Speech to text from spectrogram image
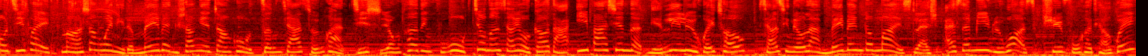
有机会，马上为你的 Maybank 商业账户增加存款及使用特定服务，就能享有高达一八仙的年利率回酬。详情浏览 Maybank.my/SME Rewards，需符合条规。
